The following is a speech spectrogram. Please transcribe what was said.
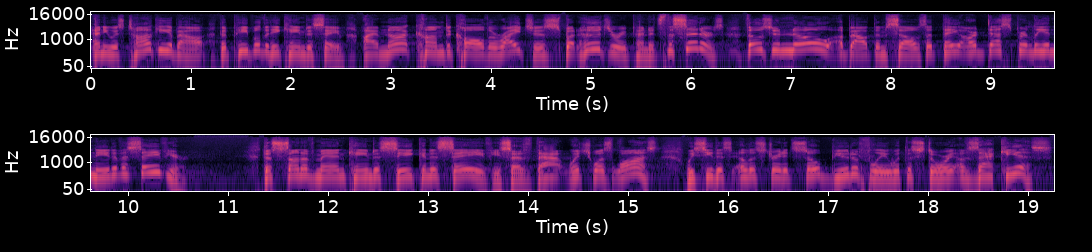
and he was talking about the people that he came to save. I have not come to call the righteous, but who to repent? It's the sinners, those who know about themselves that they are desperately in need of a Savior. The Son of Man came to seek and to save, he says, that which was lost. We see this illustrated so beautifully with the story of Zacchaeus.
